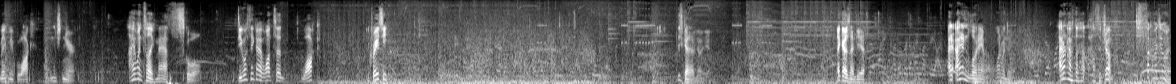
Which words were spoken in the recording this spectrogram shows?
Make me walk. Engineer. I went to like math school. Do you think I want to walk? You crazy? These guys have no idea. That guy has an idea. I, I didn't load ammo. What am I doing? I don't have the health to jump. What the fuck am I doing?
